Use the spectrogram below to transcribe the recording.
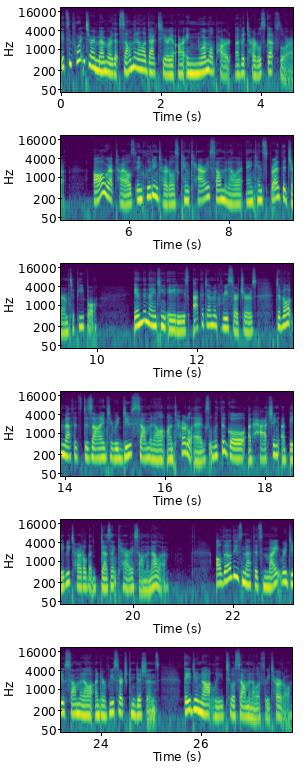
It's important to remember that salmonella bacteria are a normal part of a turtle's gut flora. All reptiles, including turtles, can carry salmonella and can spread the germ to people. In the 1980s, academic researchers developed methods designed to reduce salmonella on turtle eggs with the goal of hatching a baby turtle that doesn't carry salmonella. Although these methods might reduce salmonella under research conditions, they do not lead to a salmonella free turtle.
